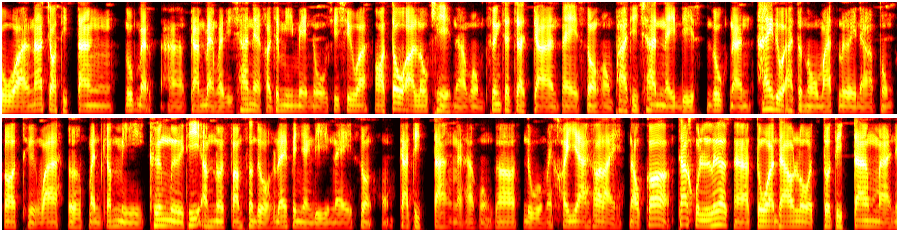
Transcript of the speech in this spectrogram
ตัวหน้าจอติดตั้งรูปแบบการแบ่ง partition เนี่ยเขาจะมีเมนูที่ชื่อว่า auto allocate นะครับผมซึ่งจะจัดการในส่วนของ partition ในดิสลูกนั้นให้โดยอัตโนมัติเลยนะครับผมก็ถือว่าเออมันก็มีเครื่องมือที่อำนวยความสะดวกได้เป็นอย่างดีในส่วนของการติดตั้งนะครับผมก็ดูไม่ค่อยยากเท่าไหร่แล้วก็ถ้าคุณเลือกอ่าตัวดาวน์โหลดตัวติดตั้งมาใน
